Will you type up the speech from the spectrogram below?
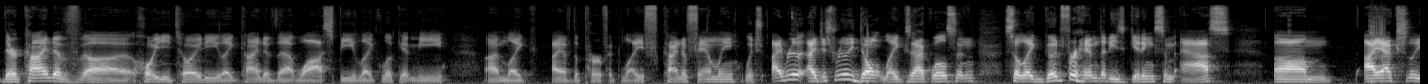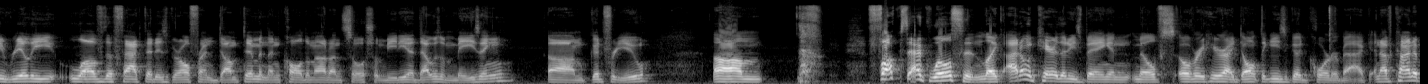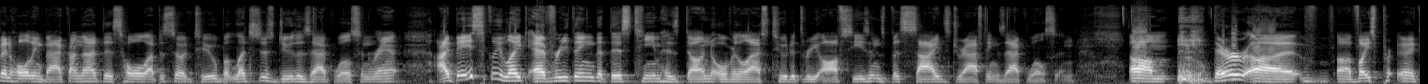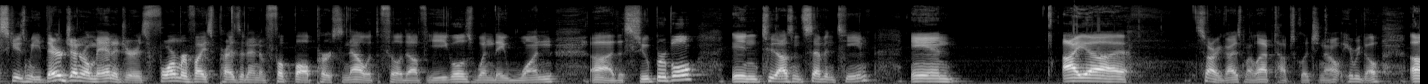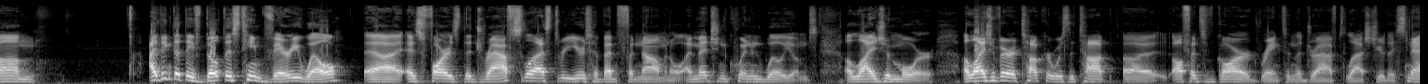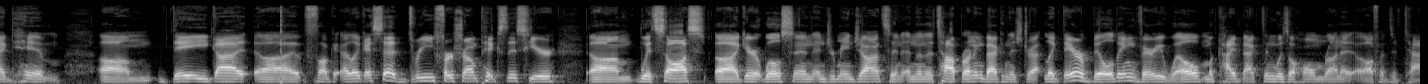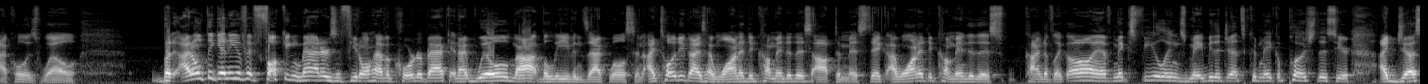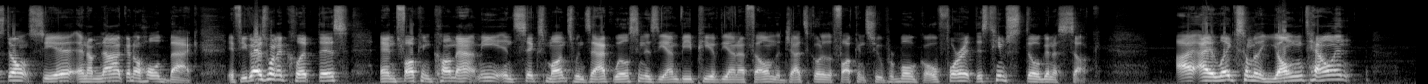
They're kind of uh, hoity-toity, like kind of that waspy, like look at me. I'm like I have the perfect life kind of family, which I really I just really don't like Zach Wilson. So like good for him that he's getting some ass. Um, I actually really love the fact that his girlfriend dumped him and then called him out on social media. That was amazing. Um, good for you. Um, fuck Zach Wilson. Like, I don't care that he's banging MILFs over here. I don't think he's a good quarterback. And I've kind of been holding back on that this whole episode, too. But let's just do the Zach Wilson rant. I basically like everything that this team has done over the last two to three off seasons besides drafting Zach Wilson. Um, their uh, uh, vice, pre- uh, excuse me, their general manager is former vice president of football personnel with the Philadelphia Eagles when they won uh, the Super Bowl in 2017. And I, uh, sorry guys, my laptop's glitching out. Here we go. Um, I think that they've built this team very well uh, as far as the drafts the last three years have been phenomenal. I mentioned Quinnen Williams, Elijah Moore. Alijah Vera Tucker was the top uh, offensive guard ranked in the draft last year. They snagged him. Um, they got, uh, fuck, like I said, three first round picks this year um, with Sauce, uh, Garrett Wilson, and Jermaine Johnson, and then the top running back in this draft. Like they are building very well. Mekhi Becton was a home run at offensive tackle as well but I don't think any of it fucking matters if you don't have a quarterback, and I will not believe in Zach Wilson. I told you guys I wanted to come into this optimistic. I wanted to come into this kind of like, oh, I have mixed feelings. Maybe the Jets could make a push this year. I just don't see it, and I'm not going to hold back. If you guys want to clip this and fucking come at me in six months when Zach Wilson is the MVP of the NFL and the Jets go to the fucking Super Bowl, go for it. This team's still going to suck. I, I like some of the young talent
